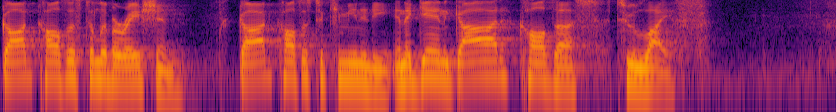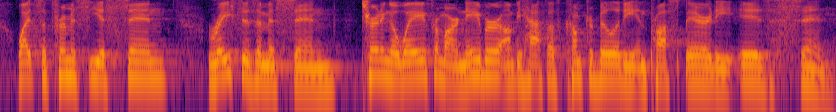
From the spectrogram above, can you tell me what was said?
God calls us to liberation God calls us to community. And again, God calls us to life. White supremacy is sin, racism is sin, turning away from our neighbor on behalf of comfortability and prosperity is sin.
